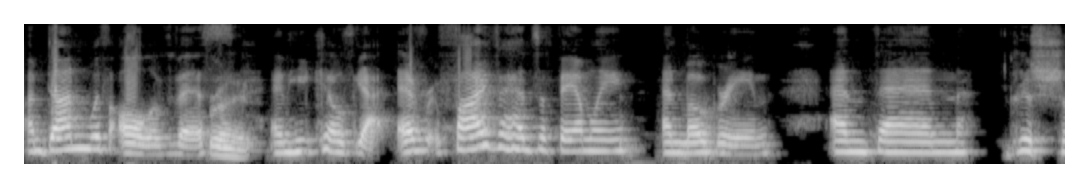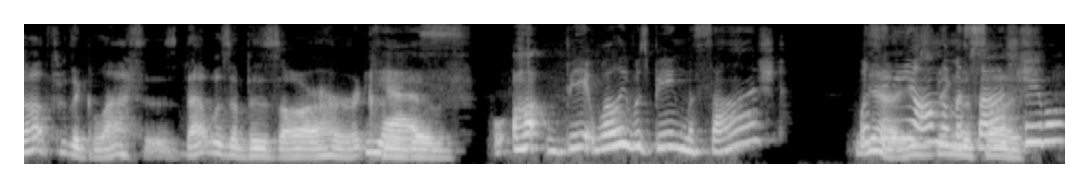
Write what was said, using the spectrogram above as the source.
I'm done with all of this. Right. And he kills, yeah, every five heads of family and Moe Greene. And then He was shot through the glasses. That was a bizarre kind Yes. of. uh, be, well, he was being massaged. Wasn't Yeah, he on the massage massaged. table?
